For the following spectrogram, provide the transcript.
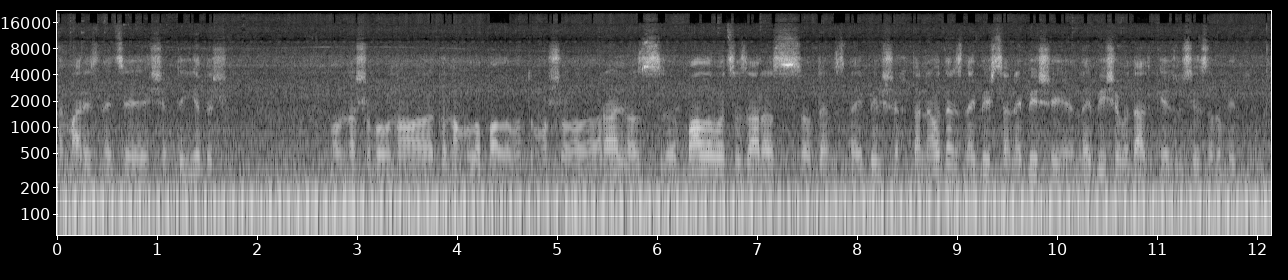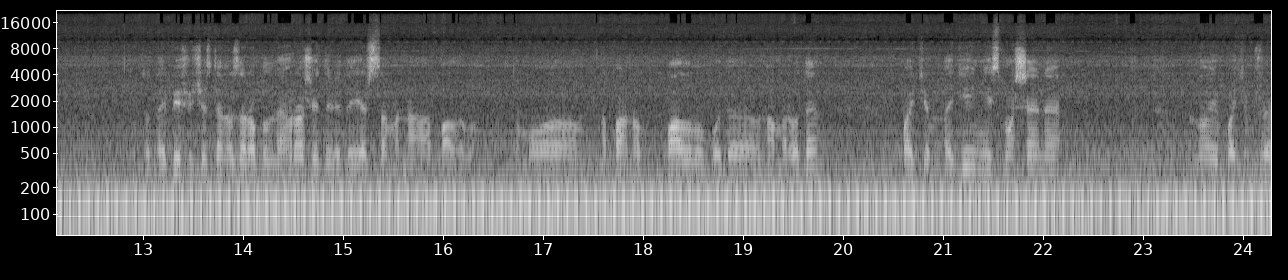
нема різниці, з чим ти їдеш. Головне, щоб воно економило паливо, тому що реально з паливо це зараз один з найбільших, та не один з найбільших, це найбільші, найбільші видатки з усіх заробітків. Тобто найбільшу частину зароблених грошей ти віддаєш саме на паливо. Тому, напевно, паливо буде номер один, потім надійність машини, ну і потім вже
